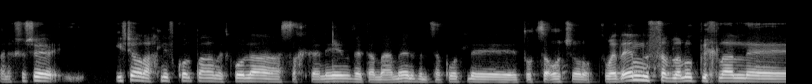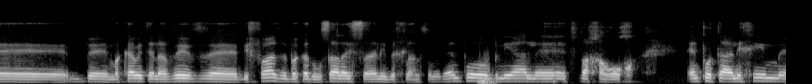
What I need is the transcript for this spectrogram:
אני חושב שאי אפשר להחליף כל פעם את כל השחקנים ואת המאמן ולצפות לתוצאות שונות. זאת אומרת, אין סבלנות בכלל אה, במכבי תל אביב אה, בפרט ובכדורסל הישראלי בכלל. זאת אומרת, אין פה בנייה לטווח ארוך. אין פה תהליכים אה,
